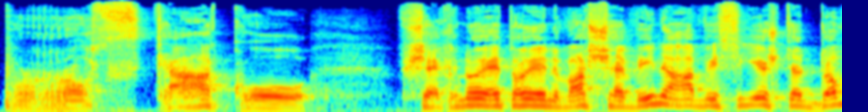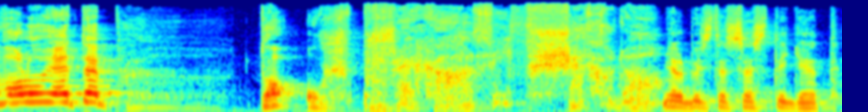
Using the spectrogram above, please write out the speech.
prostáku. Všechno je to jen vaše vina a vy si ještě dovolujete... To už přechází všechno. Měl byste se stydět.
